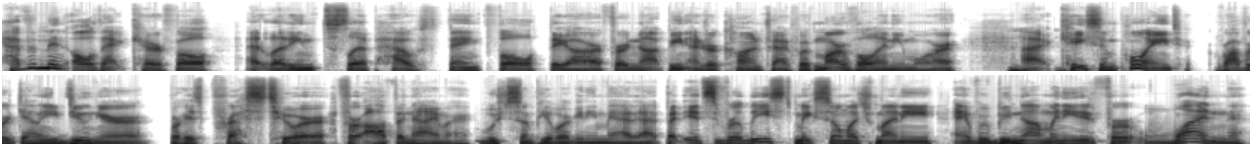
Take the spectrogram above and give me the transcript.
haven't been all that careful at letting slip how thankful they are for not being under contract with Marvel anymore. Uh, case in point, Robert Downey Jr. for his press tour for Oppenheimer, which some people are getting mad at, but it's released, makes so much money, and would be nominated for one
